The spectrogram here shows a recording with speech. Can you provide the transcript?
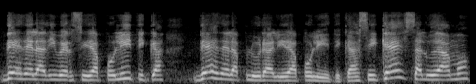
desde la diversidad política, desde la pluralidad política. Así que saludamos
